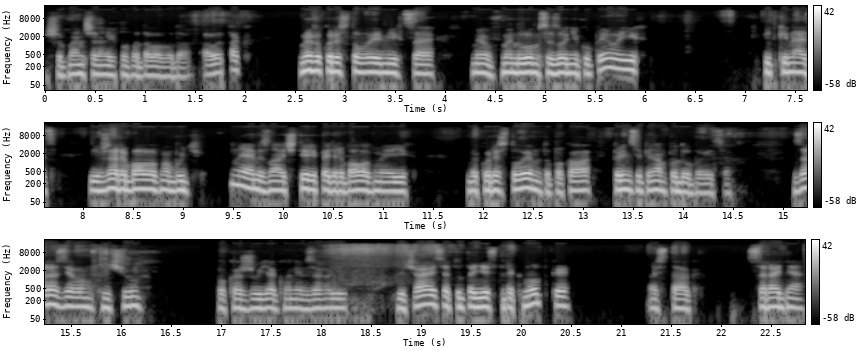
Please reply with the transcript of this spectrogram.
щоб менше на них попадала вода. Але так, ми використовуємо їх це. Ми в минулому сезоні купили їх під кінець, і вже рибалок, мабуть, ну я не знаю, 4-5 рибалок ми їх використовуємо, то поки, в принципі, нам подобається. Зараз я вам включу, покажу, як вони взагалі включаються. Тут є три кнопки. Ось так. Середня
